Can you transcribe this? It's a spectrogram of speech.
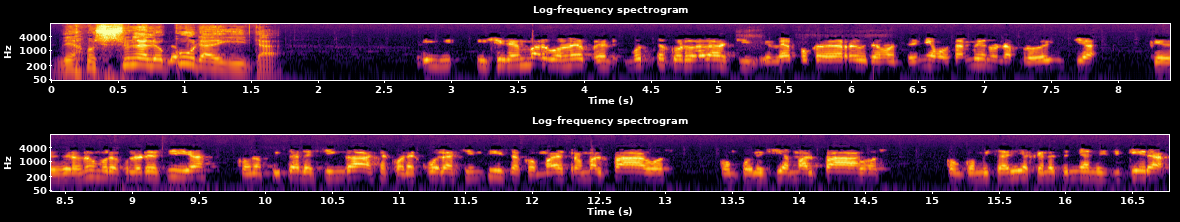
digamos, es una locura de guita. Y, y sin embargo, vos te acordarás que en la época de Reuta manteníamos también una provincia que desde los números florecía, con hospitales sin gasas, con escuelas sin tizas, con maestros mal pagos, con policías mal pagos, con comisarías que no tenían ni siquiera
